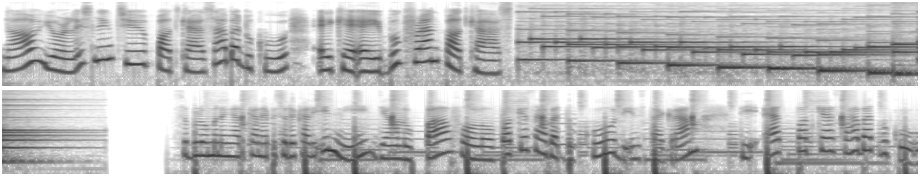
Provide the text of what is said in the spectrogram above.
Now you're listening to podcast Sahabat Buku, aka Book Friend Podcast. Sebelum mendengarkan episode kali ini, jangan lupa follow podcast Sahabat Buku di Instagram di @podcastsahabatbuku.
